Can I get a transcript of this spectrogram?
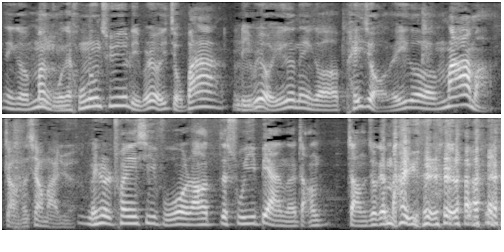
那个曼谷那红灯区里边有一酒吧，里边有一个那个陪酒的一个妈妈，长得像马云，没事穿一西服，然后再梳一辫子，长长得就跟马云似的。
